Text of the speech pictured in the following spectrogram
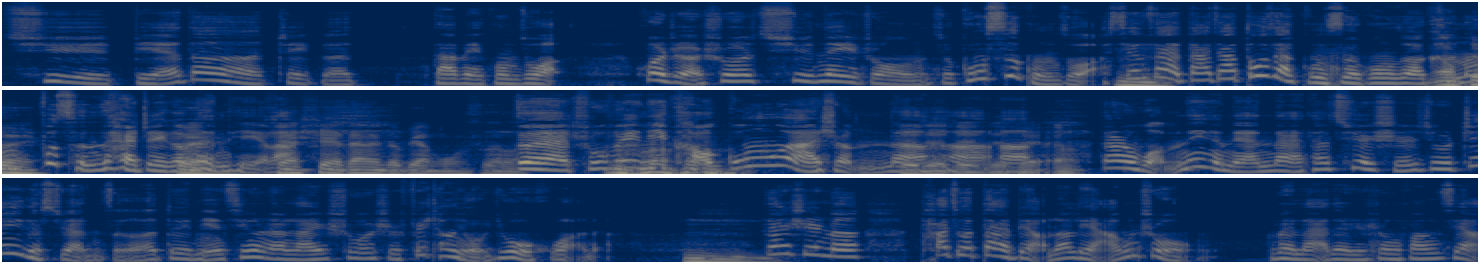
去别的这个单位工作。或者说去那种就公司工作，现在大家都在公司工作，可能不存在这个问题了现在。事业单位都变公司了。对，除非你考 公啊什么的对对哈啊对对对，嗯但是我们那个年代，它确实就这个选择对年轻人来说是非常有诱惑的。嗯，但是呢，它就代表了两种未来的人生方向，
